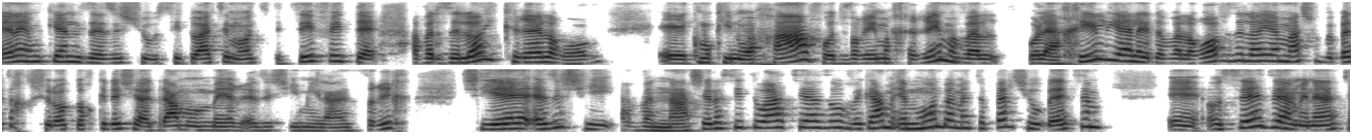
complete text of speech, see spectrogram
אלא אם כן זה איזושהי סיטואציה מאוד ספציפית, אה, אבל זה לא יקרה לרוב, אה, כמו קינוח אף או דברים אחרים, אבל, או להכיל ילד, אבל לרוב זה לא יהיה משהו, ובטח שלא תוך כדי שאדם אומר איזושהי מילה, אז צריך שיהיה איזושהי הבנה של הסיטואציה הזו, וגם אמון במטפל שהוא בעצם אה, עושה את זה על מנת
